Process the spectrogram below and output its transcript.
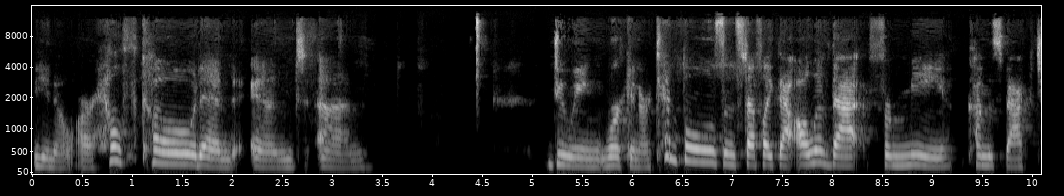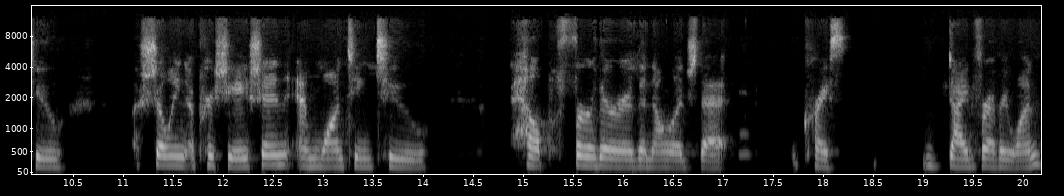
you know our health code and and um, doing work in our temples and stuff like that all of that for me comes back to showing appreciation and wanting to help further the knowledge that christ died for everyone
